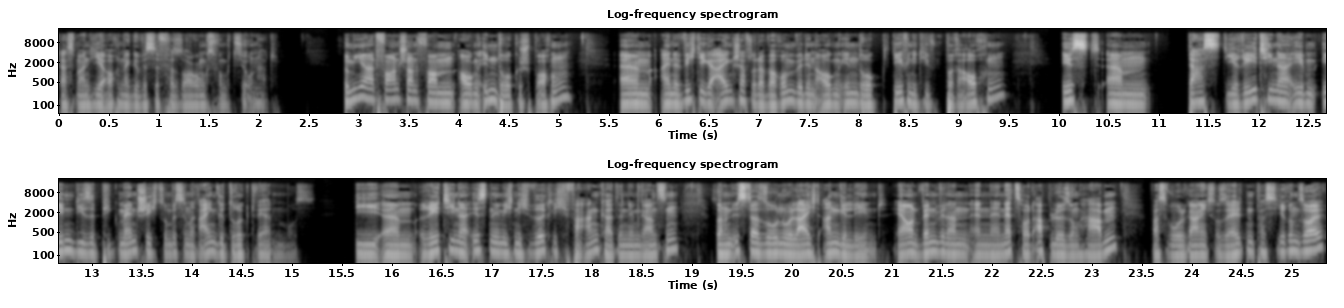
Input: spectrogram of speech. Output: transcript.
dass man hier auch eine gewisse Versorgungsfunktion hat. Sumia hat vorhin schon vom Augeninnendruck gesprochen. Ähm, eine wichtige Eigenschaft oder warum wir den Augeninnendruck definitiv brauchen, ist, ähm, dass die Retina eben in diese Pigmentschicht so ein bisschen reingedrückt werden muss. Die ähm, Retina ist nämlich nicht wirklich verankert in dem Ganzen, sondern ist da so nur leicht angelehnt. Ja, und wenn wir dann eine Netzhautablösung haben, was wohl gar nicht so selten passieren soll,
